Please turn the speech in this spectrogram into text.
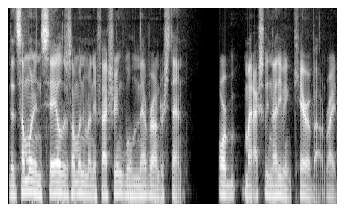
that someone in sales or someone in manufacturing will never understand or might actually not even care about, right?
